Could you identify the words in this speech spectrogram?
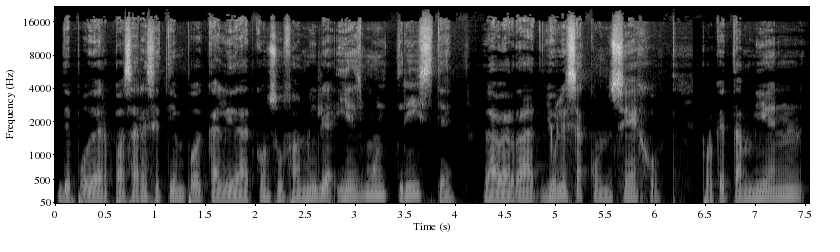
de poder pasar ese tiempo de calidad con su familia y es muy triste, la verdad. Yo les aconsejo porque también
